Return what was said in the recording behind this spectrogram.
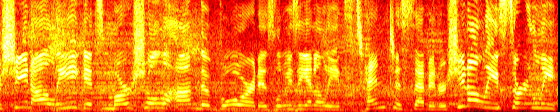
Rasheen Ali gets Marshall on the board as Louisiana leads 10 to 7. Rasheen Ali is certainly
